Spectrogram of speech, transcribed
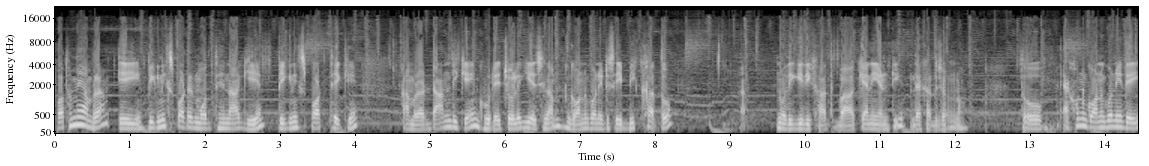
প্রথমে আমরা এই পিকনিক স্পটের মধ্যে না গিয়ে পিকনিক স্পট থেকে আমরা ডান দিকে ঘুরে চলে গিয়েছিলাম। গনগনির সেই বিখ্যাত নদীগিরি খাত বা ক্যানিয়নটি দেখার জন্য। তো এখন গনগনির এই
